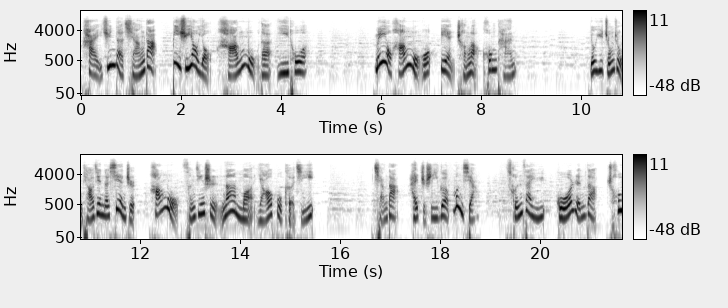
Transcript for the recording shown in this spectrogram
海军的强大必须要有航母的依托。没有航母，变成了空谈。由于种种条件的限制，航母曾经是那么遥不可及，强大还只是一个梦想，存在于国人的憧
